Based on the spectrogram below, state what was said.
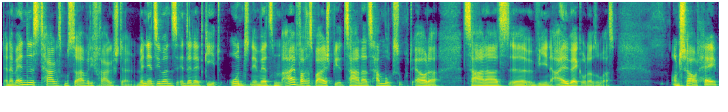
Denn am Ende des Tages musst du einfach die Frage stellen, wenn jetzt jemand ins Internet geht und nehmen wir jetzt ein einfaches Beispiel, Zahnarzt Hamburg sucht, ja, oder Zahnarzt äh, irgendwie in Eilbeck oder sowas und schaut, hey,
